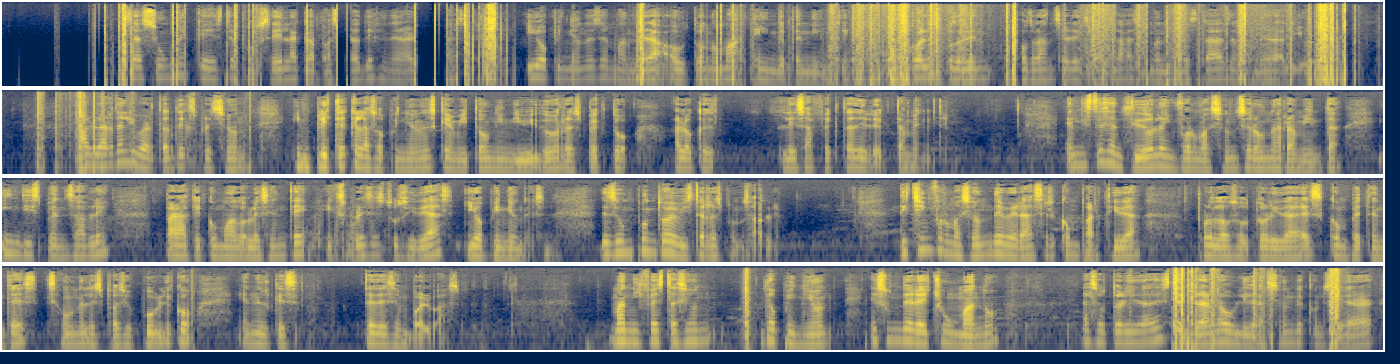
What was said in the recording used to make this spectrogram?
se asume que éste posee la capacidad de generar ideas y opiniones de manera autónoma e independiente, las cuales podrán, podrán ser expresadas y manifestadas de manera libre. Hablar de libertad de expresión implica que las opiniones que emita un individuo respecto a lo que les afecta directamente. En este sentido, la información será una herramienta indispensable para que como adolescente expreses tus ideas y opiniones desde un punto de vista responsable. Dicha información deberá ser compartida por las autoridades competentes según el espacio público en el que te desenvuelvas. Manifestación de opinión es un derecho humano. Las autoridades tendrán la obligación de considerar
